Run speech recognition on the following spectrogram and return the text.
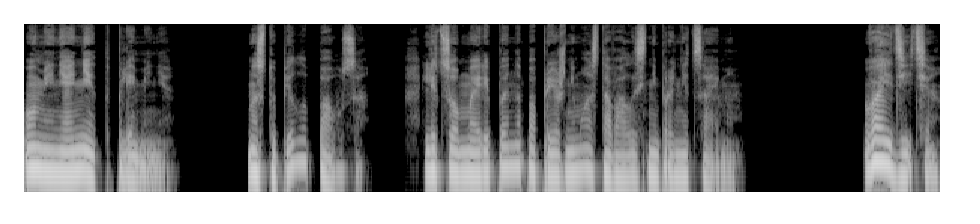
«У меня нет племени». Наступила пауза. Лицо Мэри Пена по-прежнему оставалось непроницаемым. «Войдите.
